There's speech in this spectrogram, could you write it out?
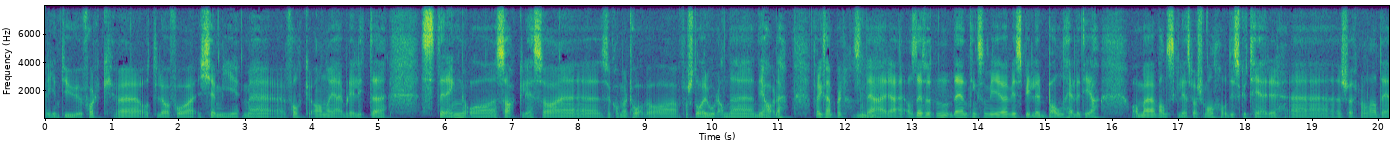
intervjue folk eh, og til å få kjemi med folk. Og når jeg blir litt streng og saklig, så, så kommer Tove og forstår hvordan de har det, f.eks. Så det er altså Dessuten, det er en ting som vi gjør. Vi spiller ball hele tida om eh, vanskelige spørsmål og diskuterer eh, spørsmåla. Det,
